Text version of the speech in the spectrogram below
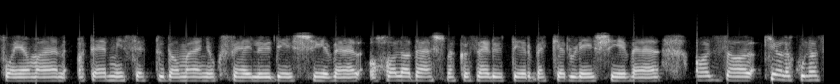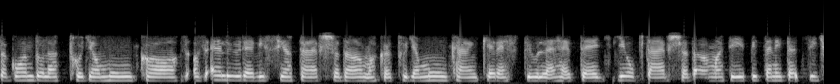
folyamán a természettudományok fejlődésével, a haladásnak az előtérbe kerülésével, azzal kialakul az a gondolat, hogy a munka az előre viszi a társadalmakat, hogy a munkán keresztül lehet egy jobb társadalmat építeni, tehát így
